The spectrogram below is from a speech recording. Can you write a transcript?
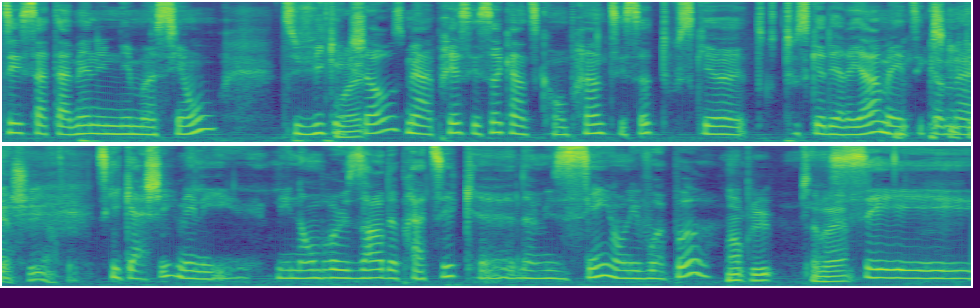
sais, ça t'amène une émotion, tu vis quelque Ouais. chose, mais après, c'est ça, quand tu comprends, c'est ça, tout ce qu'il y a, tout, tout ce qu'il y a derrière, mais Ce comme... qui est euh, caché, en fait. ce qui est caché, mais les, les nombreuses heures de pratique euh, d'un musicien, on les voit pas. Non plus, c'est vrai. C'est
